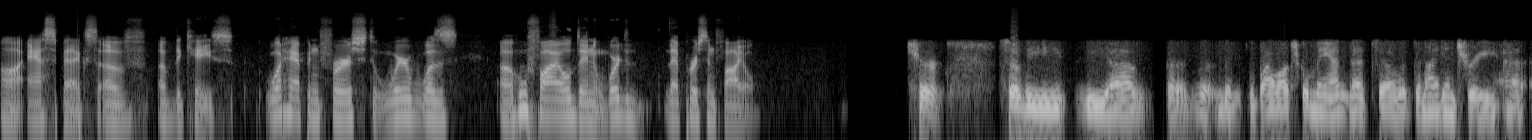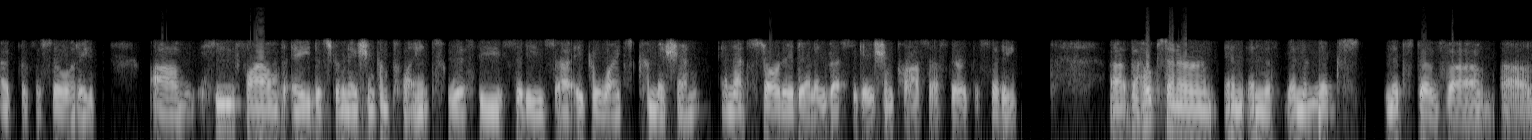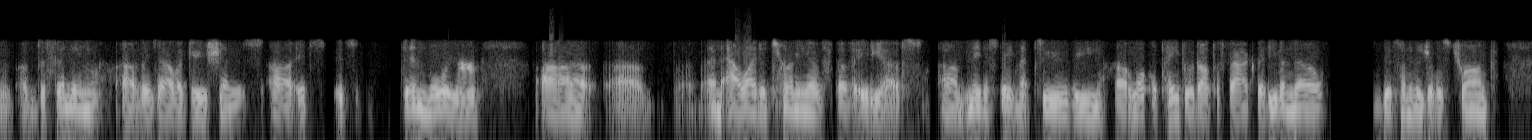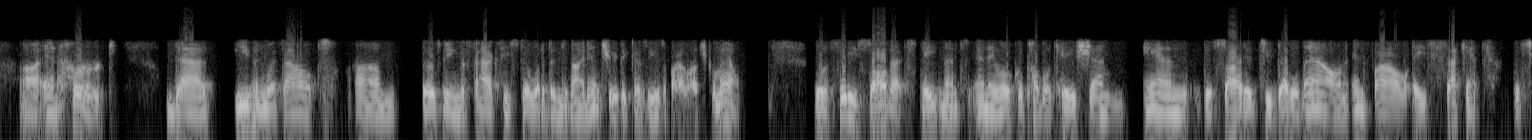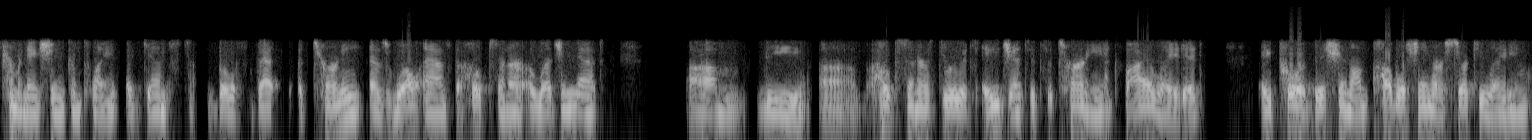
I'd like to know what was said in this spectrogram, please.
uh, aspects of of the case. What happened first? Where was who filed, and where did that person file? Sure. So the the uh, uh, the, the, the, biological man that uh, was denied entry at, at the facility, um, he filed a discrimination complaint with the city's uh, Equal Rights Commission, and that started an investigation process there at the city. Uh, the Hope Center, in, in the in the mix midst of, uh, uh, of defending uh, those allegations, uh, its its then lawyer, uh, uh, an allied attorney of, of ADF's, um, made a statement to the uh, local paper about the fact that even though this individual was drunk uh, and hurt, that even without um, those being the facts, he still would have been denied entry because he was a biological male. The city saw that statement in a local publication and decided to double down and file a second discrimination complaint against both that attorney as well as the Hope Center, alleging that um, the uh, Hope Center, through its agent, its attorney, had violated a prohibition on publishing or circulating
